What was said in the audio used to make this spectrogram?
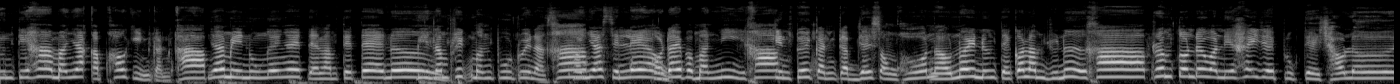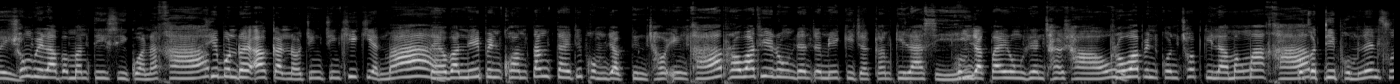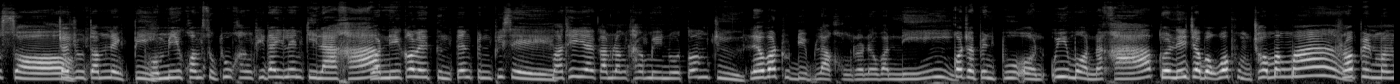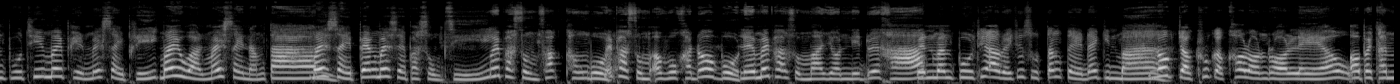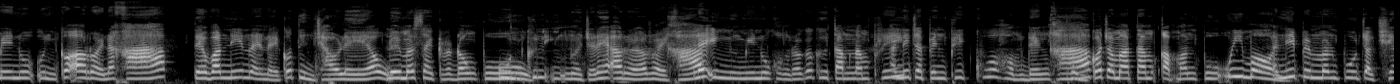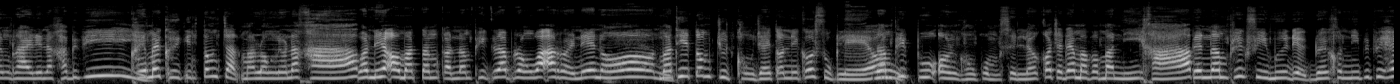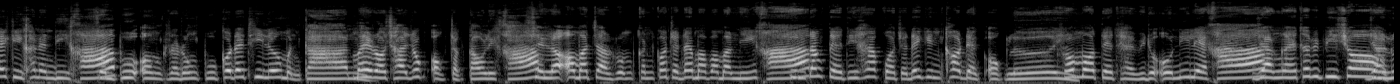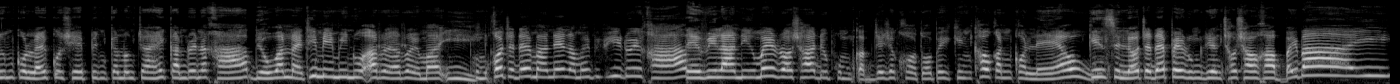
ตื่นตีห้ามายากกับข้าวกินกันครับย่าเมนูง่ายๆ แต่ลำเต้ๆเนอมีน้ำพริกมันปูด้วยนะคะพอย่าเสร็จแล้วก็ได้ประมาณนี้ค่ะกินด้วยกันกับยายสองคนเหงาหน่อยนึงแต่ก็ลำอยู่เนอครับเริ่มต้นด้วยวันนี้ให้ยายปลุกแต่เช้าเลย ช่วงเวลาประมาณตีสี่กว่านะคะ ที่บนดอยอากาศหนาวจริง ๆ ขี้เกียจมาก แต่วันนี้เป็นความตั้งใจที่ผมอยากตื่นเช้าเองครับเพราะว่าที่โรงเรียนจะมีกิจกรรมกีฬาสี ผมอยากไปโรงเรียนเช้าๆเพราะว่าเป็นคนชอบกีฬามากๆครับปกติผมเล่นฟุตซอลจะอยู่ตำแหน่งปีกผมมีความสุขทุกครั้งที่ได้เล่นกีฬาครับวันนี้ก็เลยตื่นเต้นเป็นพิเศษ มาที่ยายกำลังทำเมนูต้มจืด และวัตถุดิบหลักของเราในวันนี้ ก็จะเป็นปูอ่อนอุ้ยหมอนนะครับ ตัวนี้จะบอกว่าผมชอบมากๆ เพราะเป็นมันปูที่ไม่เผ็ดไม่ใส่พริก ไม่หวานไม่ใส่น้ำตาล ไม่ใส่แป้งไม่ใส่ผสมสี ไม่ผสมฟักทองบดไม่ผสมอะโวคาโดบดและไม่ผสมมายองเนสด้วยครับเป็นมันปูที่อร่อยที่สุดตั้งแต่ได้กินมา นอกจากคลุกกับข้าวร้อนๆแล้ว เอาไปทำเมนูอื่นก็อร่อยนะครับ แต่วันนี้ไหนๆก็ตื่นเช้าแล้ว เลยมาใส่กระดองปูอุ่นขึ้นอีกหน่อยจะได้อร่อยอร่อยๆครับและอีกหนึ่งเมนูของเราก็คือตำน้ำพริกอันนี้จะเป็นพริกขั่วหอมแดงครับผมก็จะมาตำกับมันปูอุ้ยหมอนอันนี้เป็นมันปูจากเชียงรายเลยนะคะพี่พี่ๆใครไม่เคยกินต้องจัดมาลองแล้วนะคะ วันนี้เอามาตำกับน้ำพริกรับรองว่าอร่อยแน่นอน มาที่ต้มจุดของยายตอนนี้ก็สุกแล้วน้ำพริกปูอ่อนของผมเสร็จแล้วก็จะได้มาประมาณนี้ครับเป็นน้ำพริกฝีมือเด็กโดยคนนี้พี่ๆให้กี่คะแนนดีครับส่วนปูอ่อนกระดองปูก็ได้ที่เร็วเหมือนกัน ไม่รอช้ายกออกจากเตาเลยครับเสร็จแล้วเอามาจัดรวมกันก็จะได้มาประมาณนี้ครับตั้งแต่ที่ห้ากว่าจะได้กินข้าวเด็กออกเลยเพราะมอแต่ถ่ายวิดีโอนี่แหละครับยังไงถ้าพี่ๆชอบอย่าลืมกดไลค์กดแชร์เป็นกำลังใจให้กันด้วยนะครับเดี๋ยววันไหนที่มีเมนูอร่อยๆมาอีก ผมก็จะได้มาแนะนำให้พี่ๆด้วยครับแต่เวลานี้ไม่รอช้าเดี๋ยวผมกับยายจะขอตัวไปกินข้าวกันก่อนแล้ว กินเสร็จแล้วจะได้ไปโรงเรียนเช้าๆครับบ๊ายบาย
